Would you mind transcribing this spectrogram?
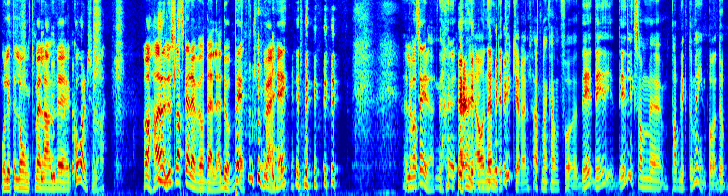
Och lite långt mellan eh, chordsen Jaha, du slaskar Reve och Delle, dubbigt? Nej. Eller vad säger du? ja, nej, men det tycker jag väl. Att man kan få... Det, det, det är liksom eh, public domain på dubb,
